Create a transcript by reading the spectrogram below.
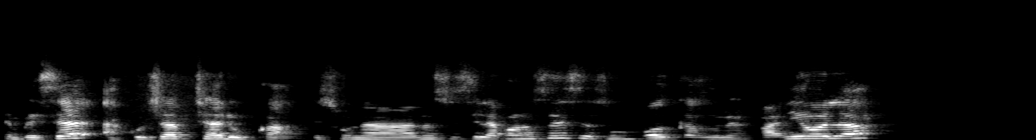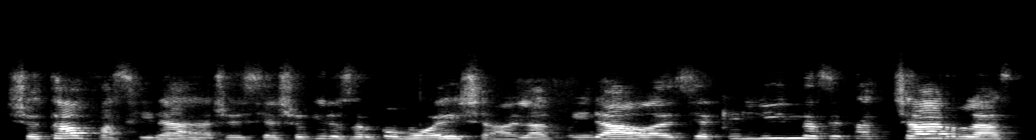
empecé a escuchar Charuca. Es una, no sé si la conoces, es un podcast de una española. Yo estaba fascinada, yo decía, yo quiero ser como ella, la admiraba, decía, qué lindas estas charlas.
